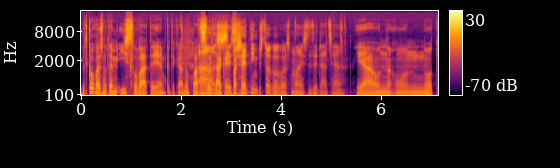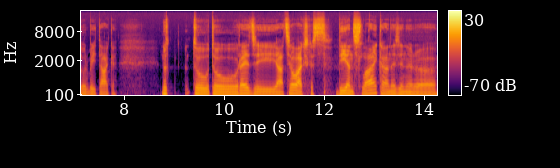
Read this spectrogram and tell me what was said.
Bet kaut kāds no tiem izslavētajiem, ka kā no pats Ā, sliktākais. Par 17. kaut kas, man liekas, dzirdēts, jā. Jā, un, un nu, tur bija tā, ka nu, tu, tu redzi, jā, cilvēks, kas dienas laikā, nezinu, ir uh,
